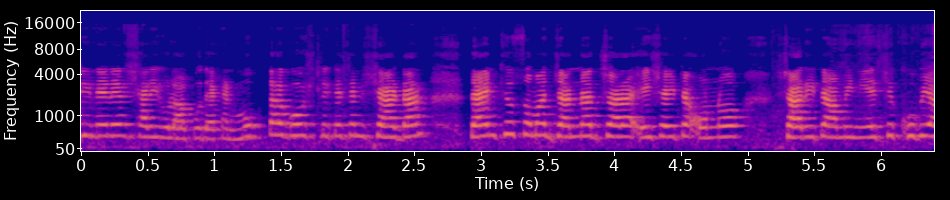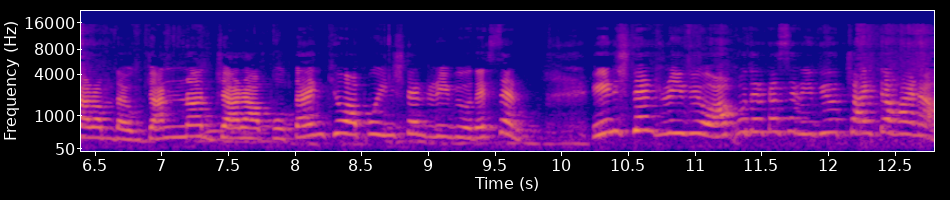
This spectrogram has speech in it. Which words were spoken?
লিনেনের শাড়িগুলো, আপু দেখেন, মুক্তা ঘোষ লিখেছেন শার্ডান thank you so much Jannat যারা এই শাড়িটা, অন্য শাড়িটা আমি নিয়েছি, খুবই আরামদায়ক, জান্নাত যারা, আপু থ্যাংক ইউ আপু ইনস্ট্যান্ট রিভিউ দেখছেন? ইনস্ট্যান্ট রিভিউ আপুদের কাছে রিভিউ চাইতে হয় না।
